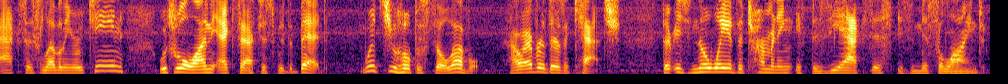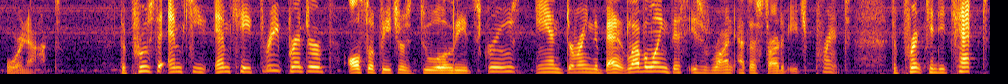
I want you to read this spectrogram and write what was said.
axis leveling routine, which will align the X axis with the bed, which you hope is still level. However, there's a catch. There is no way of determining if the Z axis is misaligned or not. The Prusa MK, MK3 printer also features dual lead screws, and during the bed leveling, this is run at the start of each print. The print can detect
